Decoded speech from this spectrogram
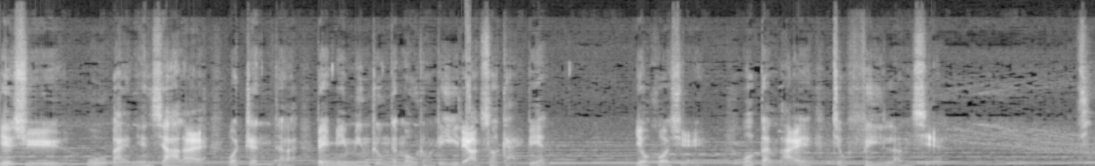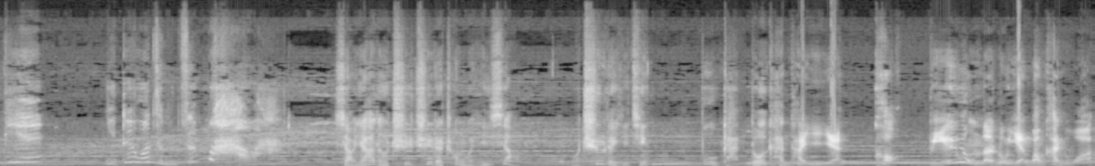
也许五百年下来，我真的被冥冥中的某种力量所改变，又或许我本来就非冷血。今天你对我怎么这么好啊？小丫头痴痴地冲我一笑，我吃了一惊，不敢多看他一眼。靠！别用那种眼光看着我，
